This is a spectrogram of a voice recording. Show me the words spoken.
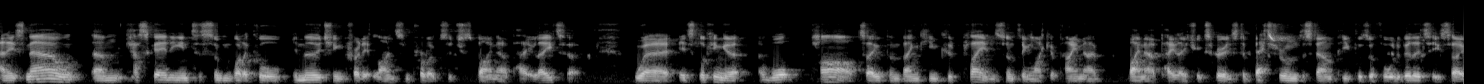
And it's now um, cascading into some what I call emerging credit lines and products such as buy now, pay later, where it's looking at what part open banking could play in something like a pay now, buy now pay later experience to better understand people's affordability. So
